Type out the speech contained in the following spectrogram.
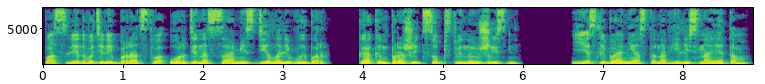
Последователи Братства Ордена сами сделали выбор, как им прожить собственную жизнь. Если бы они остановились на этом,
